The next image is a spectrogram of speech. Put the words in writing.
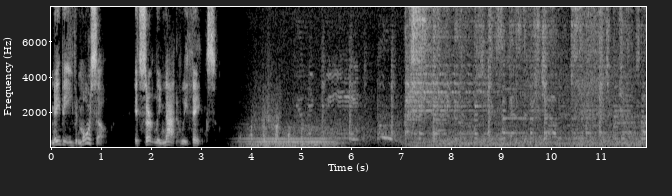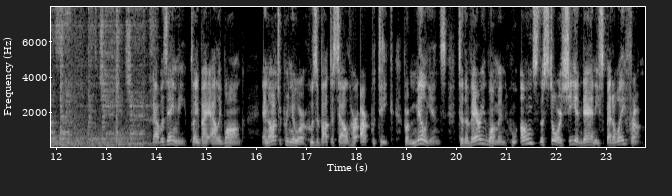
Maybe even more so. It's certainly not who he thinks. That was Amy, played by Ali Wong, an entrepreneur who's about to sell her art boutique for millions to the very woman who owns the store she and Danny sped away from.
